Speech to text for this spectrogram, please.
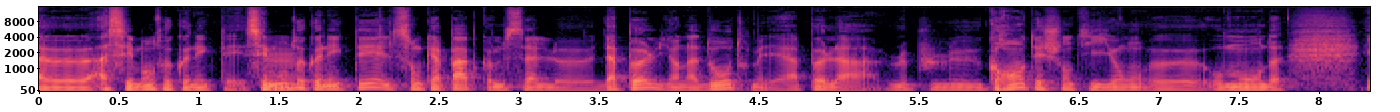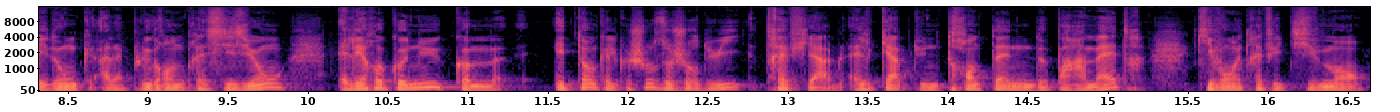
euh, à ces montres connectées. Ces Mhm. montres connectées, elles sont capables, comme celle euh, d'Apple, il y en a d'autres, mais Apple a le plus grand échantillon euh, au monde et donc à la plus grande précision. Elle est reconnue comme étant quelque chose d'aujourd'hui très fiable. Elle capte une trentaine de paramètres qui vont être effectivement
